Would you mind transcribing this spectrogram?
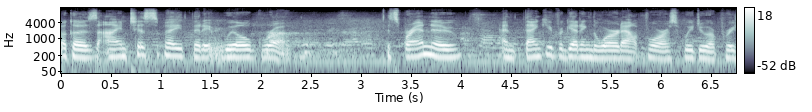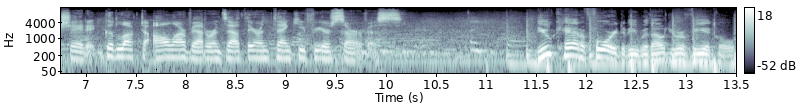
because I anticipate that it will grow. It's brand new, and thank you for getting the word out for us. We do appreciate it. Good luck to all our veterans out there, and thank you for your service. You can't afford to be without your vehicle.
